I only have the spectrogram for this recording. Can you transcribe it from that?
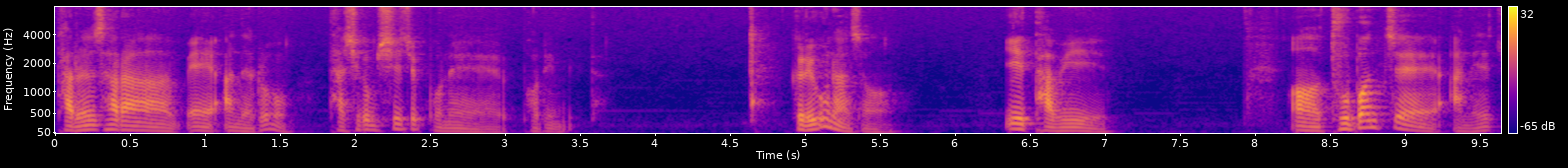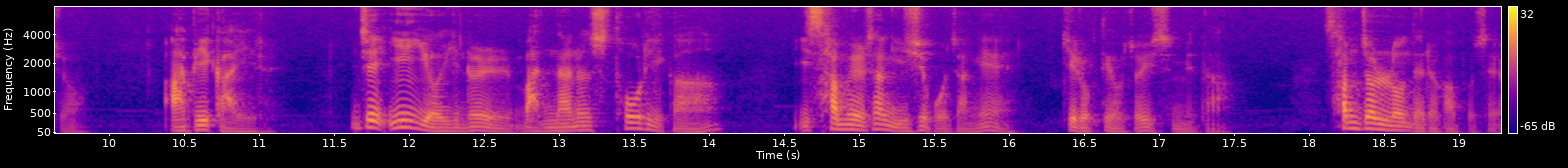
다른 사람의 아내로 다시금 시집 보내 버립니다. 그리고 나서 이 다윗 두 번째 아내죠. 아비가일. 이제 이 여인을 만나는 스토리가 이 사무엘상 25장에 기록되어져 있습니다. 3절로 내려가 보세요.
